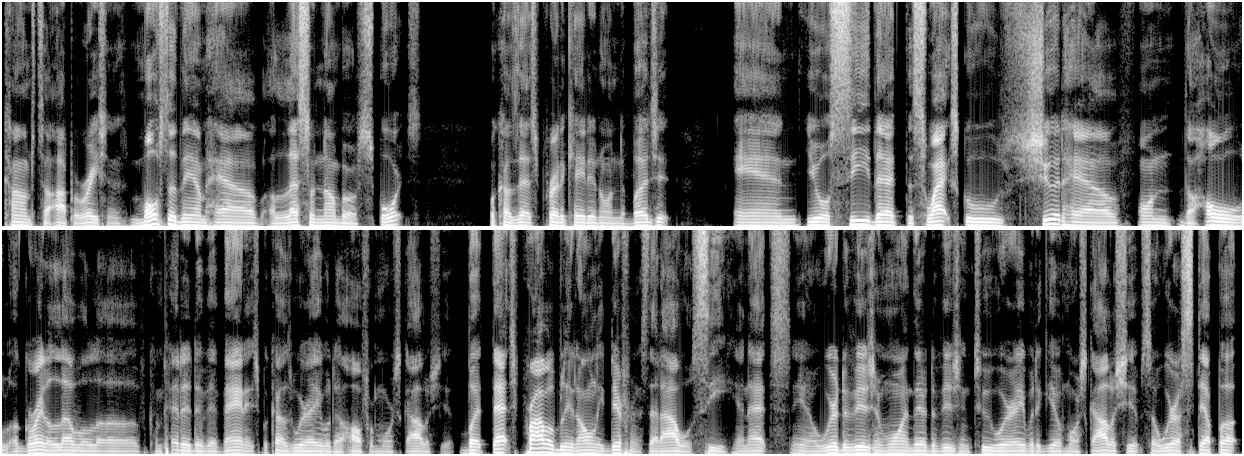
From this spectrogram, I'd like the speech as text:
comes to operations. Most of them have a lesser number of sports because that's predicated on the budget and you'll see that the SWAC schools should have, on the whole, a greater level of competitive advantage because we're able to offer more scholarship. But that's probably the only difference that I will see, and that's you know we're Division One, they're Division Two. We're able to give more scholarships, so we're a step up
